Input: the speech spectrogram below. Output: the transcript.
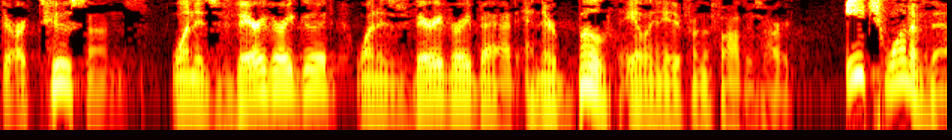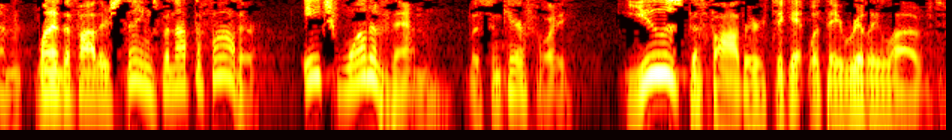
There are two sons. One is very, very good, one is very, very bad, and they're both alienated from the Father's heart. Each one of them wanted the Father's things, but not the Father. Each one of them, listen carefully, used the Father to get what they really loved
